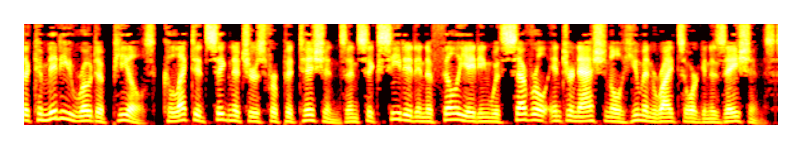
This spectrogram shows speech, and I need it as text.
The committee wrote appeals, collected signatures for petitions and succeeded in affiliating with several international human rights organizations.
